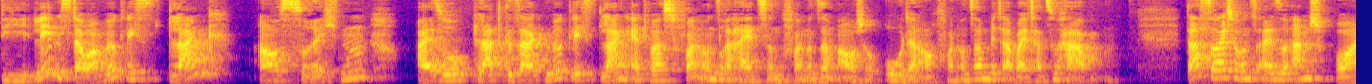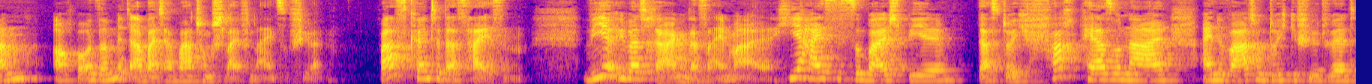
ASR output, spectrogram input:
die Lebensdauer möglichst lang auszurichten. Also platt gesagt, möglichst lang etwas von unserer Heizung, von unserem Auto oder auch von unserem Mitarbeiter zu haben. Das sollte uns also anspornen, auch bei unseren Mitarbeiter Wartungsschleifen einzuführen. Was könnte das heißen? Wir übertragen das einmal. Hier heißt es zum Beispiel, dass durch Fachpersonal eine Wartung durchgeführt wird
